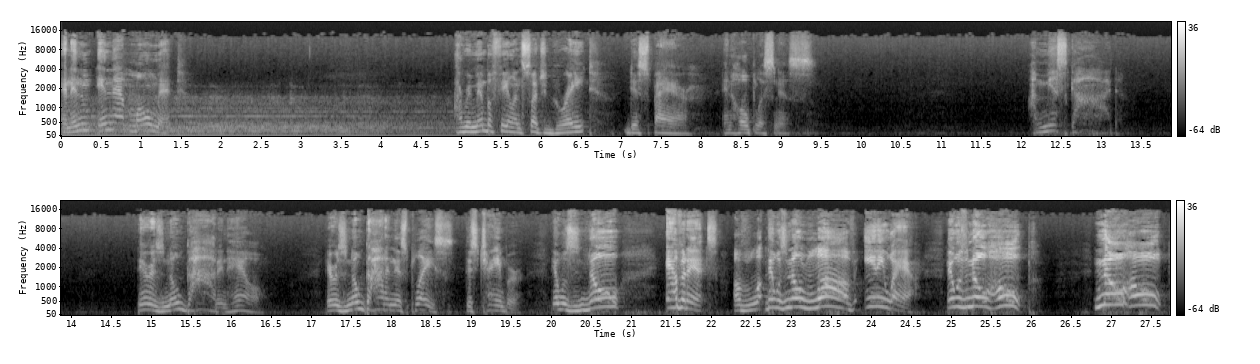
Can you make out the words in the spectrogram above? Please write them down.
And in, in that moment, I remember feeling such great despair and hopelessness. I miss God. There is no God in hell. There is no God in this place, this chamber. There was no evidence of love. There was no love anywhere. There was no hope. No hope.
